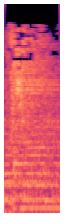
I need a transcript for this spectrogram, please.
done.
